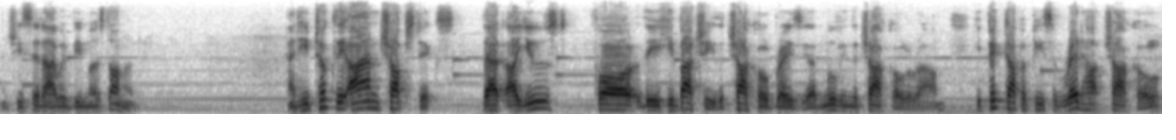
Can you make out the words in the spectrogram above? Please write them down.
And she said, I would be most honored and he took the iron chopsticks that are used for the hibachi, the charcoal brazier, moving the charcoal around. He picked up a piece of red hot charcoal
